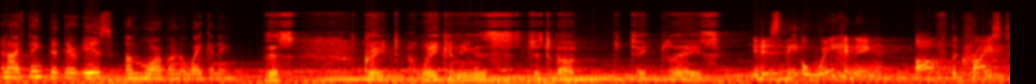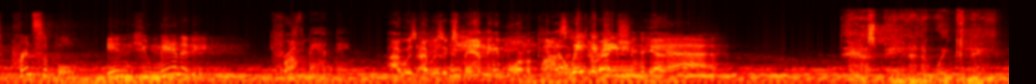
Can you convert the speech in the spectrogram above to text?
And I think that there is a more of an awakening. This great awakening is just about to take place. It is the awakening of the Christ principle in humanity. You're From, expanding. I was I was expanding in more of a positive awakening. direction. Yeah. yeah. There has been an awakening.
